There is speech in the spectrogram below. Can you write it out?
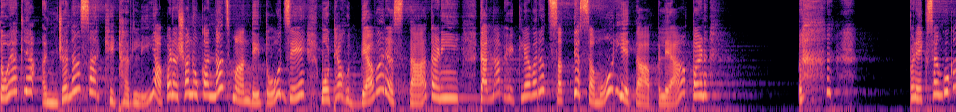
डोळ्यातल्या अंजनासारखी ठरली. आपण अशा लोकांनाच मान देतो जे मोठ्या हुद्द्यावर असतात आणि त्यांना भेटल्यावरच सत्य समोर येतं आपल्या. पण पण एक सांगू का?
